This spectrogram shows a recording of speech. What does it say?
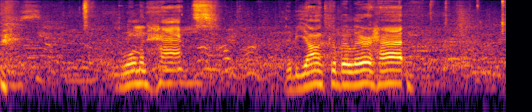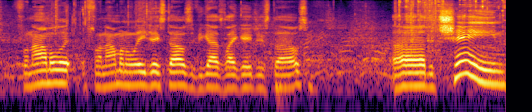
Roman hats, the Bianca Belair hat, phenomenal, phenomenal AJ Styles. If you guys like AJ Styles, uh, the chain.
